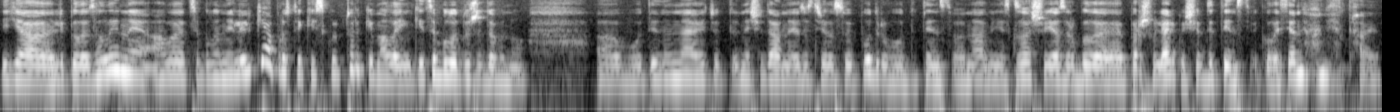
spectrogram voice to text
я ліпила з глини, але це були не ляльки, а просто якісь скульптурки маленькі. Це було дуже давно. От, і навіть от нещодавно я зустріла свою подругу дитинства. Вона мені сказала, що я зробила першу ляльку ще в дитинстві, колись я не пам'ятаю.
